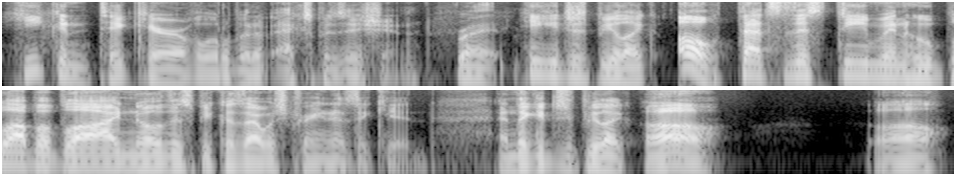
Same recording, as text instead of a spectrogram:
he can take care of a little bit of exposition. Right. he could just be like, "Oh, that's this demon who blah blah blah. I know this because I was trained as a kid," and they could just be like, "Oh, well,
